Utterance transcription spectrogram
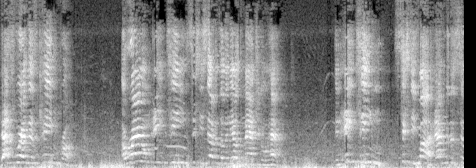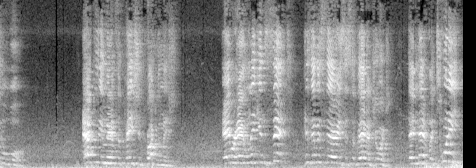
That's where this came from. Around 1867, something else magical happened. In 1865, after the Civil War, after the Emancipation Proclamation, Abraham Lincoln sent his emissaries to Savannah, Georgia. They met with 20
